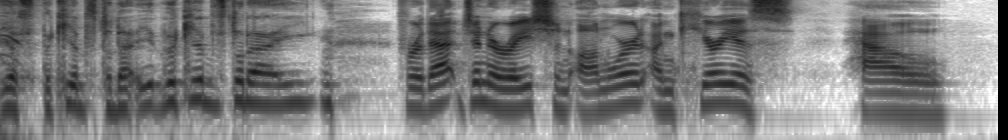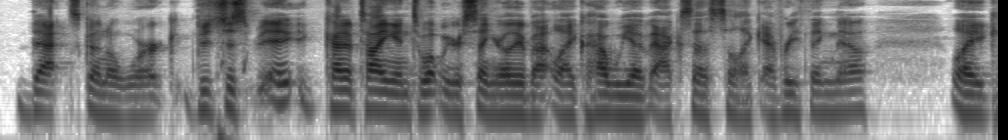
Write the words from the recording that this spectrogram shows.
yes the kids today the kids today For that generation onward, I'm curious how that's going to work. But just eh, kind of tying into what we were saying earlier about like how we have access to like everything now. Like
